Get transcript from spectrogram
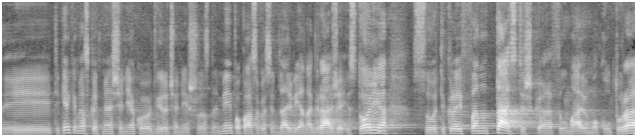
Tai tikėkime, kad mes čia nieko dviračio neišrasdami, papasakosim dar vieną gražią istoriją su tikrai fantastiška filmavimo kultūra,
